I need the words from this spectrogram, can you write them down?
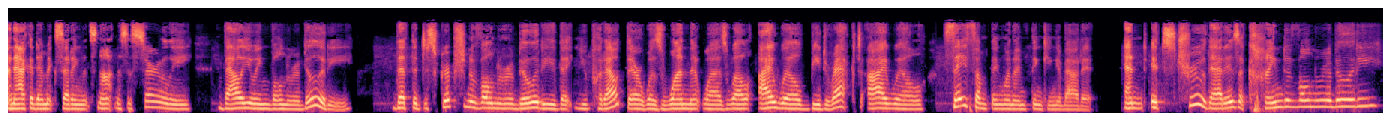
an academic setting that's not necessarily valuing vulnerability, that the description of vulnerability that you put out there was one that was, well, I will be direct. I will say something when I'm thinking about it. And it's true, that is a kind of vulnerability,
